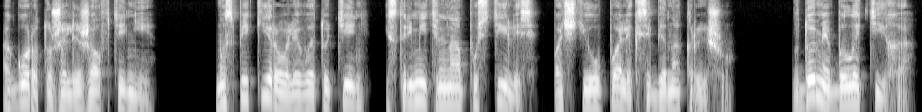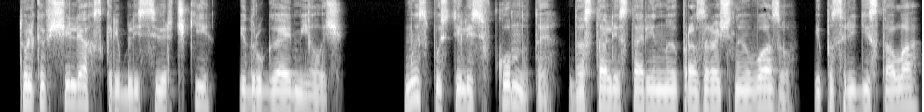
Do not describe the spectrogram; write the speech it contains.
а город уже лежал в тени. Мы спикировали в эту тень и стремительно опустились, почти упали к себе на крышу. В доме было тихо, только в щелях скреблись сверчки и другая мелочь. Мы спустились в комнаты, достали старинную прозрачную вазу и посреди стола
